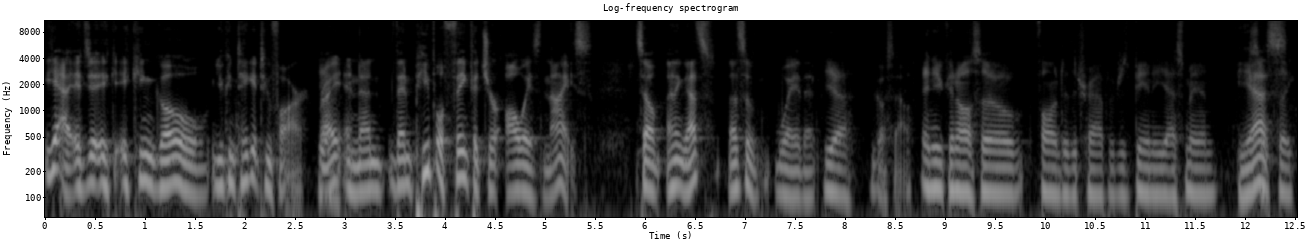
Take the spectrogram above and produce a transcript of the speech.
yeah, it, it it can go. You can take it too far, Yeah. right? And then then people think that you're always nice. So I think that's that's a way that Yeah. go south. And you can also fall into the trap of just being a yes man. So Yes, it's like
